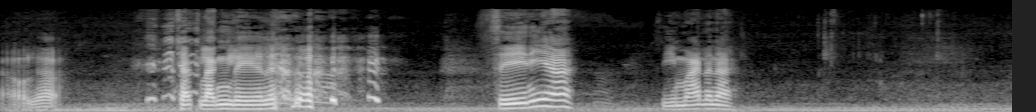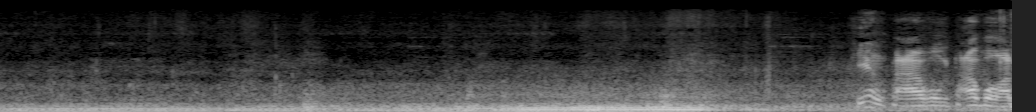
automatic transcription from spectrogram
เอาแล้ว ชักลังเลแล้วสีนี้ฮะ สีมัดแล้วนะ เที่ยงตาคงตาบอด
